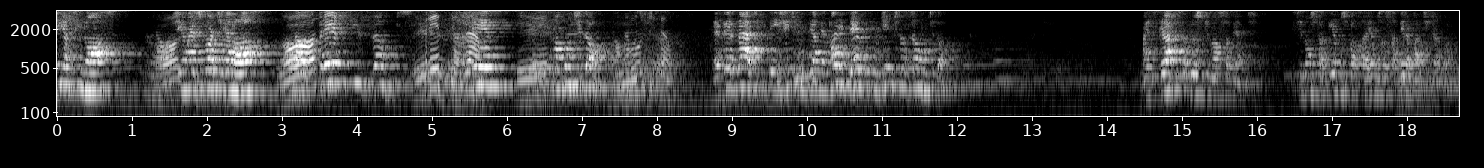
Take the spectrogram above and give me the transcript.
Diga assim, nós. Nós. Diga mais forte, diga nós. Nós. Precisamos Precisamos ser ser uma multidão. uma multidão. É verdade que tem gente que não tem a menor ideia do porquê precisa ser uma multidão. Mas graças a Deus que nós sabemos. E se não sabíamos, passaremos a saber a partir de agora.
